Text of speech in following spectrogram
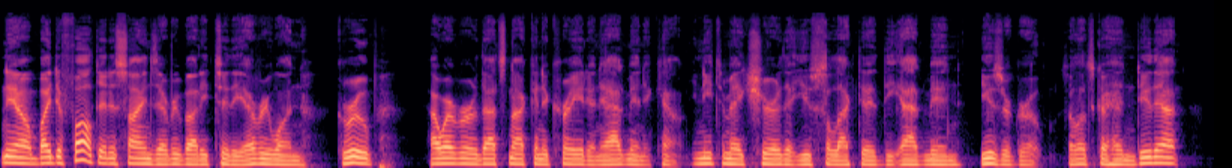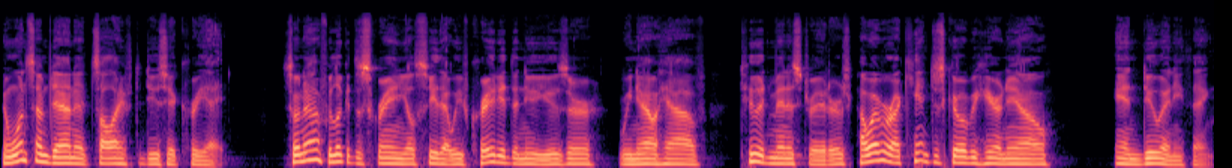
Now, by default, it assigns everybody to the everyone group However, that's not going to create an admin account. You need to make sure that you've selected the admin user group. So let's go ahead and do that. And once I'm done, it's all I have to do is hit create. So now if we look at the screen, you'll see that we've created the new user. We now have two administrators. However, I can't just go over here now and do anything.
